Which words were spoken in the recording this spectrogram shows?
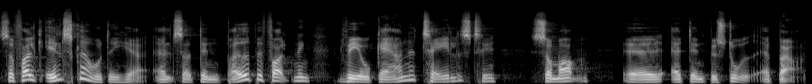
Så folk elsker jo det her. Altså, den brede befolkning vil jo gerne tales til, som om, øh, at den bestod af børn.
